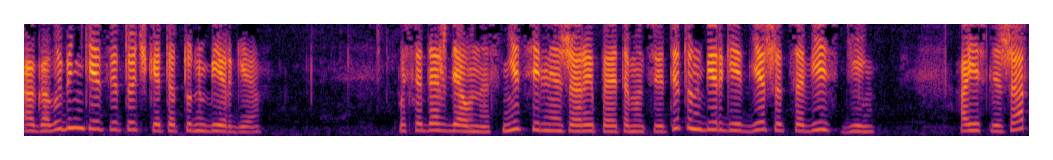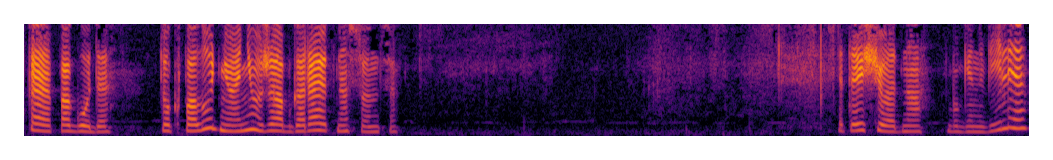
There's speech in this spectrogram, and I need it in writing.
а голубенькие цветочки это тунбергия. После дождя у нас нет сильной жары, поэтому цветы тунбергии держатся весь день. А если жаркая погода, то к полудню они уже обгорают на солнце. Это еще одна бугенвилия.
